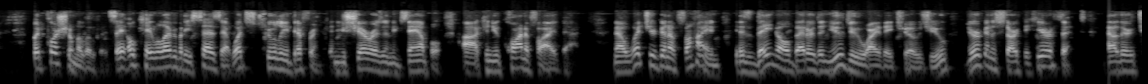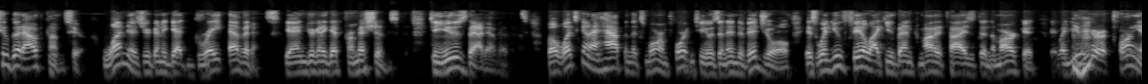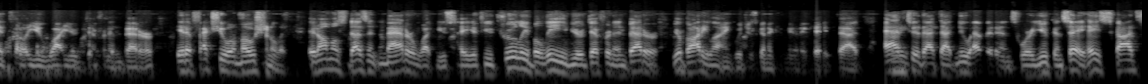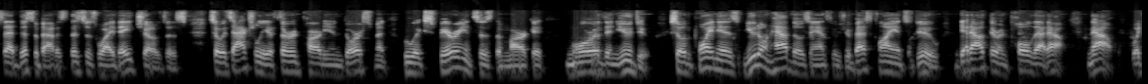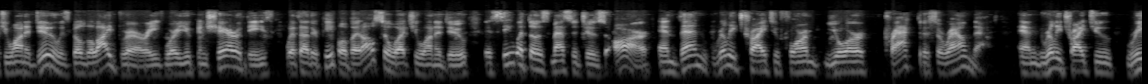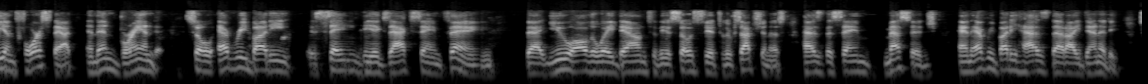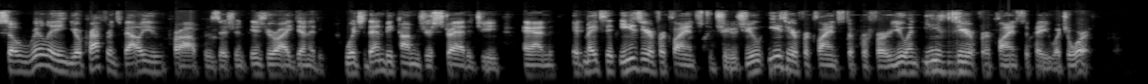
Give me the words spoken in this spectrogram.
But push them a little bit. Say, okay, well, everybody says that. What's truly different? Can you share as an example? Uh, can you quantify that? Now, what you're going to find is they know better than you do why they chose you. You're going to start to hear things. Now, there are two good outcomes here. One is you're going to get great evidence and you're going to get permissions to use that evidence. But what's going to happen that's more important to you as an individual is when you feel like you've been commoditized in the market, when you mm-hmm. hear a client tell you why you're different and better, it affects you emotionally. It almost doesn't matter what you say. If you truly believe you're different and better, your body language is going to communicate that. Add right. to that that new evidence where you can say, hey, Scott said this about us. This is why they chose us. So it's actually a third party endorsement who experiences the market more than you do. So the point is, you don't have those answers. Your best clients do. Get out there and pull that out. Now, what you want to do is build a library where you can share these with other people. But also, what you want to do is see what those messages are and then really try to form your practice around that and really try to reinforce that and then brand it. So everybody is saying the exact same thing that you all the way down to the associate to the receptionist has the same message and everybody has that identity. So really your preference value proposition is your identity, which then becomes your strategy and it makes it easier for clients to choose you, easier for clients to prefer you, and easier for clients to pay you what you're worth.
